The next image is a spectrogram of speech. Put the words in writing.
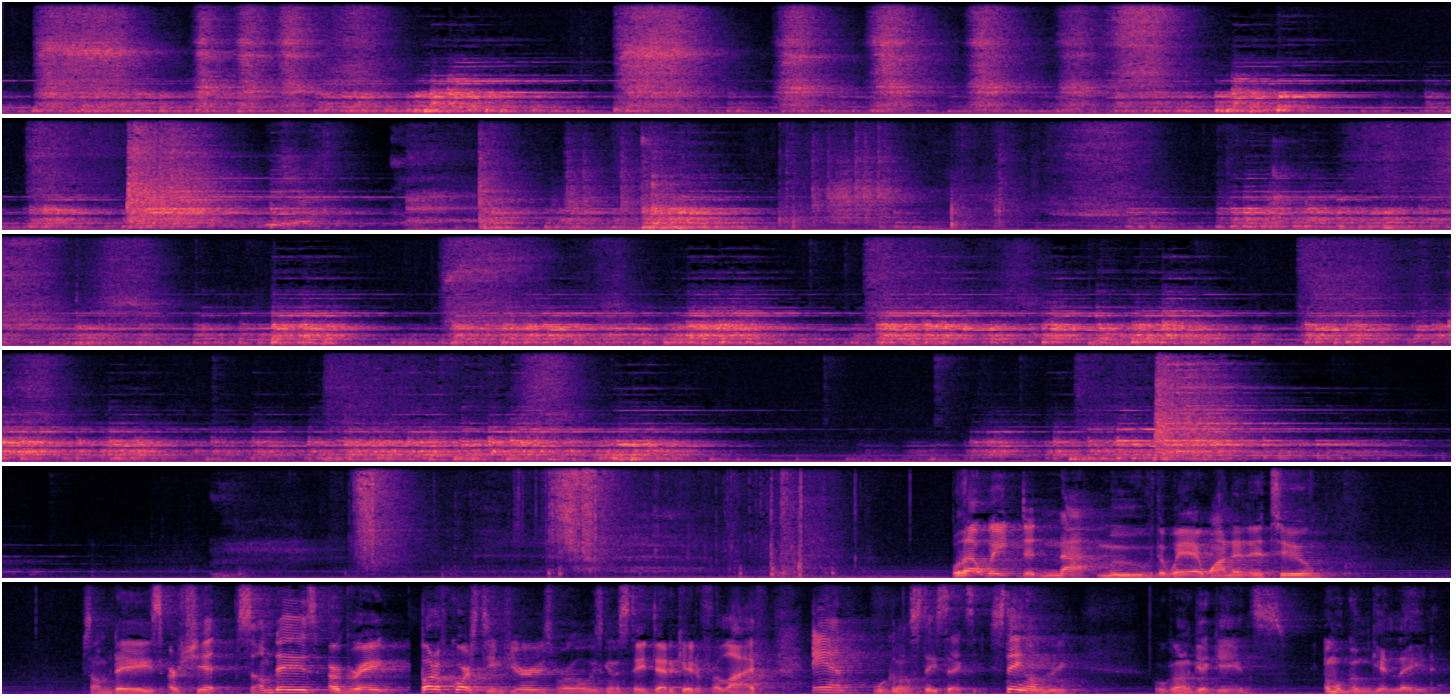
Well, that weight did not move the way I wanted it to. Some days are shit, some days are great. But of course, Team Furious, we're always gonna stay dedicated for life, and we're gonna stay sexy, stay hungry, we're gonna get gains, and we're gonna get laid.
